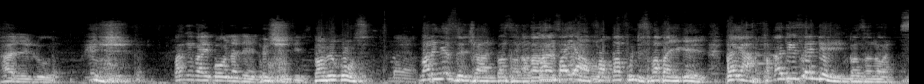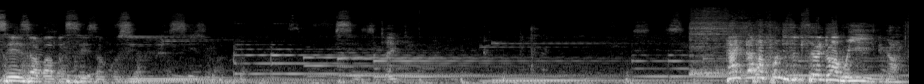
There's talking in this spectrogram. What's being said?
Haleluya Eish. bake bayibona le nto Eish, bafundisi. babe nkosi balingenze njani bazalwane abantu bayafa abafundisi babayekele bayafa kanti isendeni bazalwane siza baba siza kusiza kanti abafundisi umsebenzi wabo yini kanti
